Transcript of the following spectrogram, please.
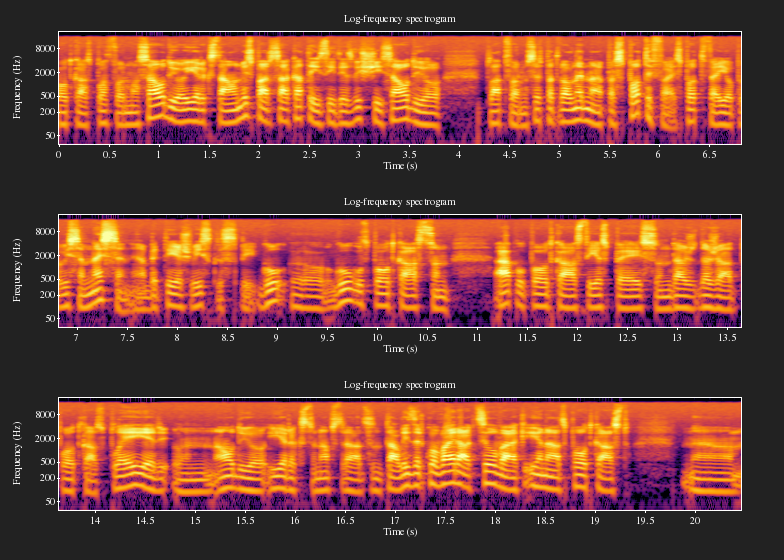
podkāstu platformās audio ierakstā, un vispār sāk attīstīties visas šīs audio platformas. Es pat vēl nerunāju par Spotify. Spotify jau pavisam nesen, ja, bet tieši viss, kas bija uh, Google podkāsts un Apple podkāstu iespējas un daž, dažādi podkāstu playeri un audio ierakstu un apstrādes. Un tā, līdz ar to vairāk cilvēki ienāca podkāstu um,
